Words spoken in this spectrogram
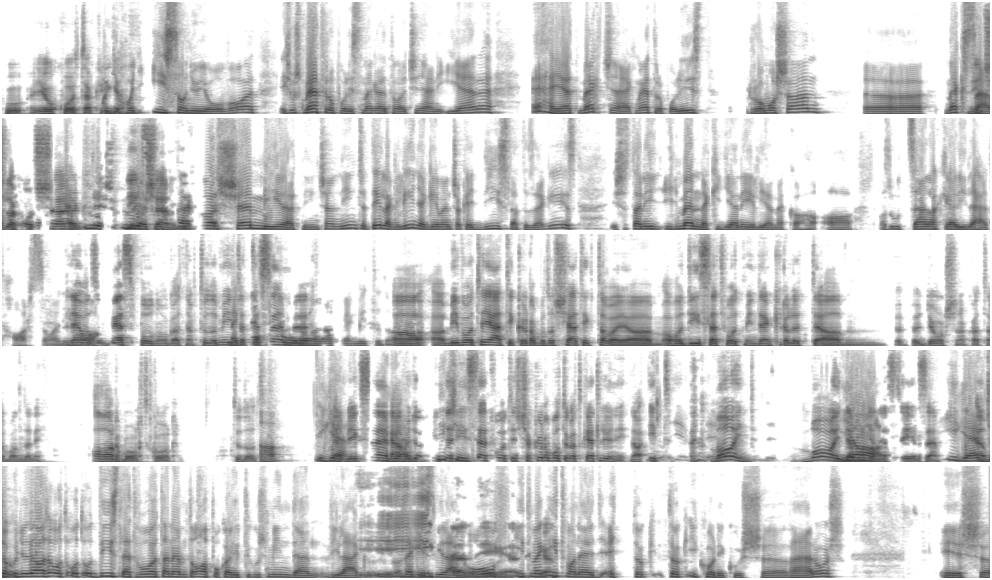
Hú, jók voltak, hogy, igen. hogy iszonyú jó volt, és most Metropolis meg lehet volna csinálni ilyenre, ehelyett megcsinálják Metropolis-t romosan, megszáll, nincs lakosság, üres, nincs üres semmi. utcákkal, semmi élet nincsen, nincs, tényleg lényegében csak egy díszlet az egész, és aztán így, így mennek így ilyen éljenek a, a, az utcán, akikkel így lehet harcolni. Nem, Ha- azok beszpónolgatnak. Tudod, mi jutott eszembe? meg mit tudom. A, a, mi volt a játék, a robotos játék tavaly, a, ahol díszlet volt minden körülötte, a, gyorsan akartam mondani. Armored Core. Tudod? Aha. Igen, Emlékszel rá, igen. hogy ott minden Kicsit- díszlet volt, és csak robotokat kellett lőni? Na, itt majd, majd Ja. nem ugyanezt érzem. Igen, Amúgy. csak hogy az, ott, ott, ott díszlet volt, a nem tudom, apokaliptikus minden világ, az egész világ Igen, off. igen, itt meg igen. itt van egy, egy tök, tök ikonikus város, és,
